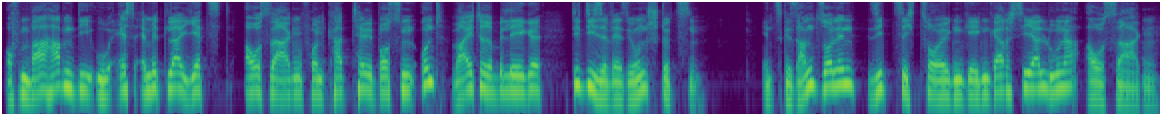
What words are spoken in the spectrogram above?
Offenbar haben die US-Ermittler jetzt Aussagen von Kartellbossen und weitere Belege, die diese Version stützen. Insgesamt sollen 70 Zeugen gegen Garcia Luna aussagen.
